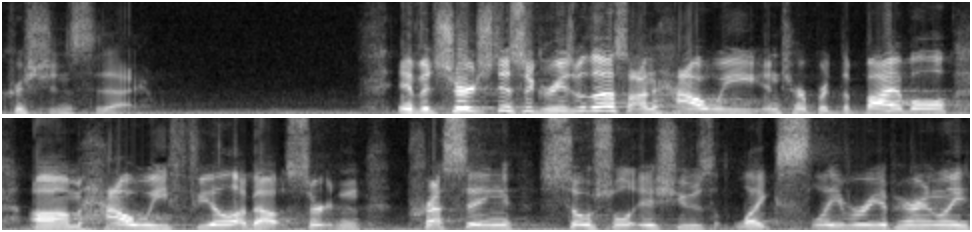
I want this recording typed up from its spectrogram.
Christians today. If a church disagrees with us on how we interpret the Bible, um, how we feel about certain pressing social issues like slavery, apparently,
